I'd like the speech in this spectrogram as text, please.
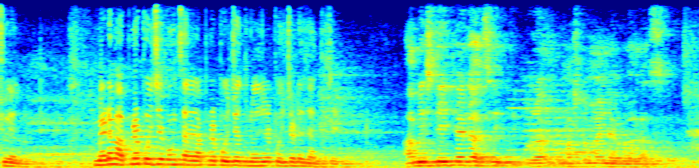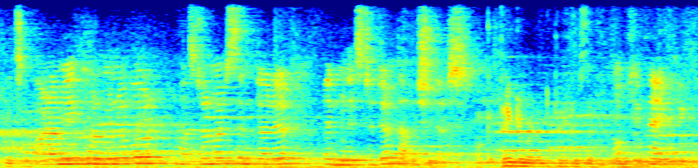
টুয়েলভ ম্যাডাম আপনার পরিচয় এবং স্যার আপনার পরিচয় দুজনের পরিচয়টা জানতে চাই। আমি স্টেট হেড আছি ত্রিপুরার মাস্টারমাইন্ড অ্যাবাকাস আচ্ছা। আর আমি ধর্মনগর মাস্টারমাইন্ড সেন্টারের administrator Tapasi Das. Okay thank you madam thank you sir okay thank you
